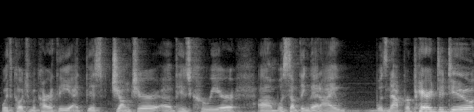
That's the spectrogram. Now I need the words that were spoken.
with Coach McCarthy at this juncture of his career um, was something that I was not prepared to do.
